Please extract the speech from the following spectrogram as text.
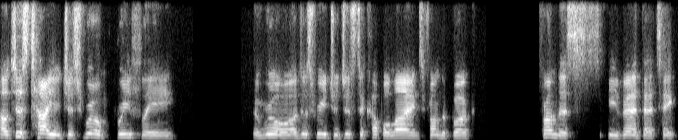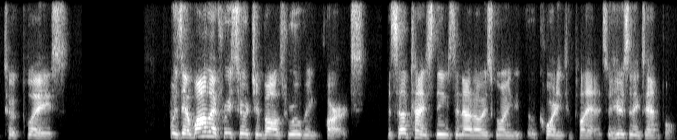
I'll just tell you just real briefly, real, I'll just read you just a couple lines from the book, from this event that take, took place was that wildlife research involves roving parts, and sometimes things are not always going according to plan. So here's an example.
